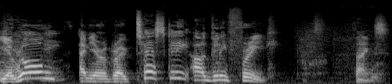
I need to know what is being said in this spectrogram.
You're wrong, and you're a grotesquely ugly freak. Thanks.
